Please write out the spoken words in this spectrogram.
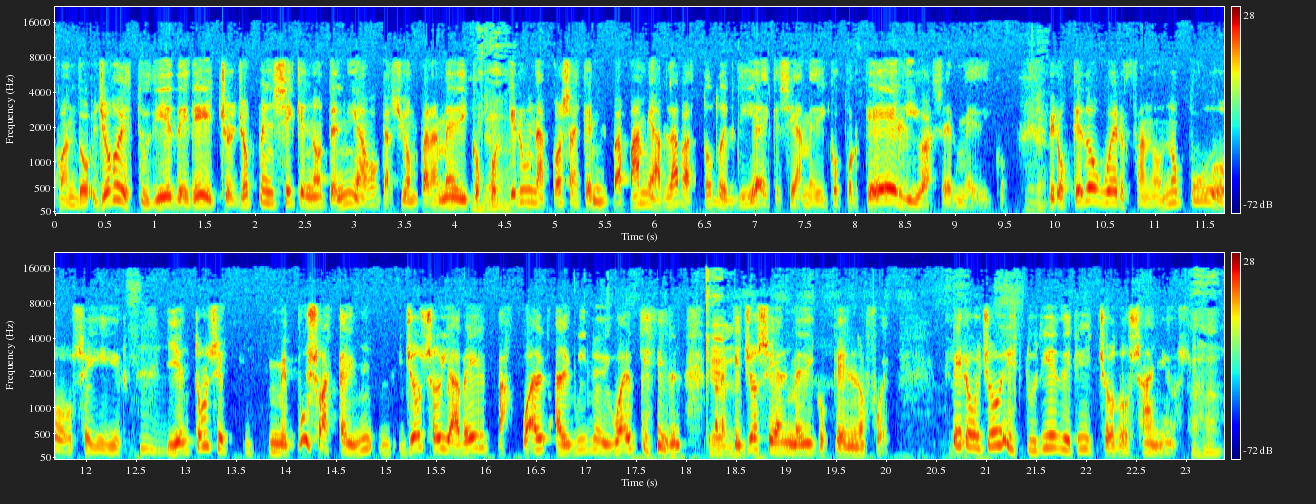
cuando yo estudié Derecho, yo pensé que no tenía vocación para médico, porque era una cosa que mi papá me hablaba todo el día de que sea médico, porque él iba a ser médico. Pero quedó huérfano, no pudo seguir. Y entonces me puso hasta el... Yo soy Abel Pascual Albino igual que él, Que para él. que yo sea el médico que él no fue. Pero yo estudié Derecho dos años. Ajá.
